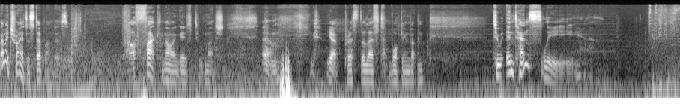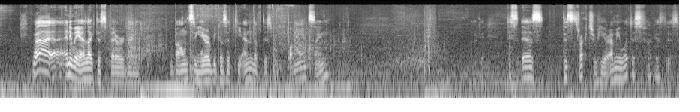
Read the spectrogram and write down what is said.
Let me try to step on this. Oh fuck, now I gave too much. Um, yeah, press the left walking button. Too intensely. Well, uh, anyway, I like this better than bouncing here because at the end of this bouncing... Okay, this is this structure here. I mean, what the fuck is this?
